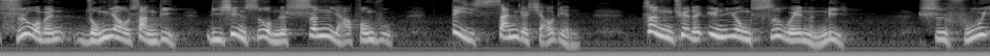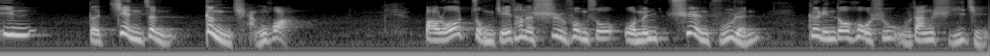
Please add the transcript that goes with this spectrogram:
使我们荣耀上帝，理性使我们的生涯丰富。第三个小点，正确的运用思维能力，使福音的见证更强化。保罗总结他的侍奉说：“我们劝服人，哥林多后书五章十一节。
